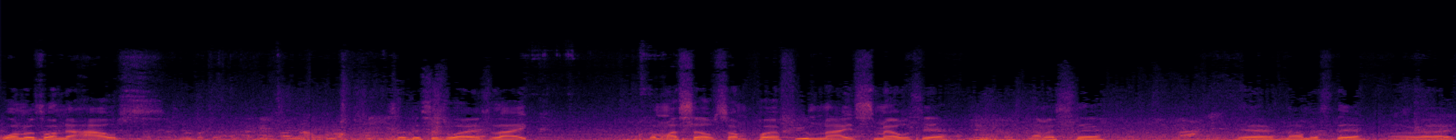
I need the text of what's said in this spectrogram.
One was on the house. So this is what it's like. Got myself some perfume, nice smells here. Namaste. Yeah, namaste. All right.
